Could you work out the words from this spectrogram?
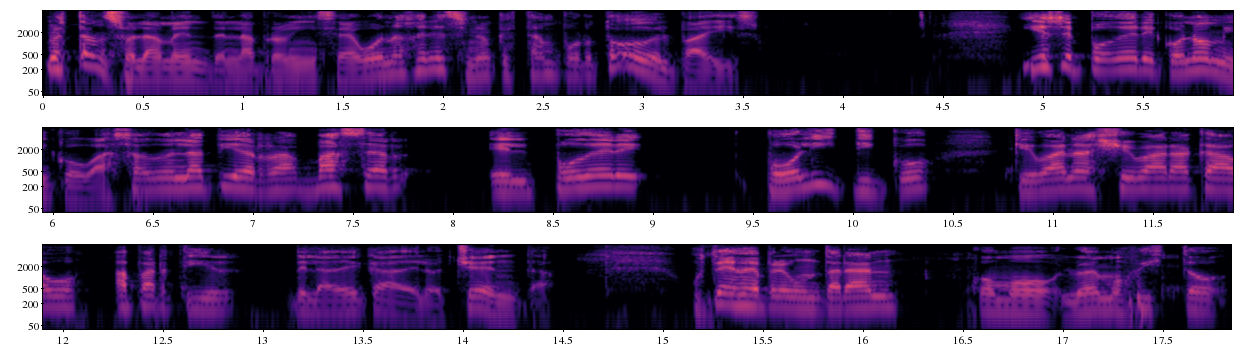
No están solamente en la provincia de Buenos Aires, sino que están por todo el país. Y ese poder económico basado en la tierra va a ser el poder político que van a llevar a cabo a partir de la década del 80. Ustedes me preguntarán, como lo hemos visto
